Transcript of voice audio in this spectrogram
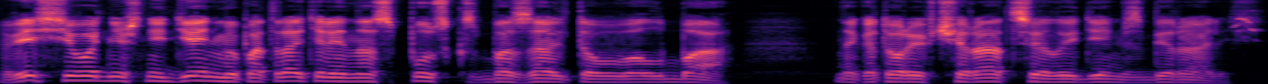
Весь сегодняшний день мы потратили на спуск с базальтового лба, на который вчера целый день взбирались.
